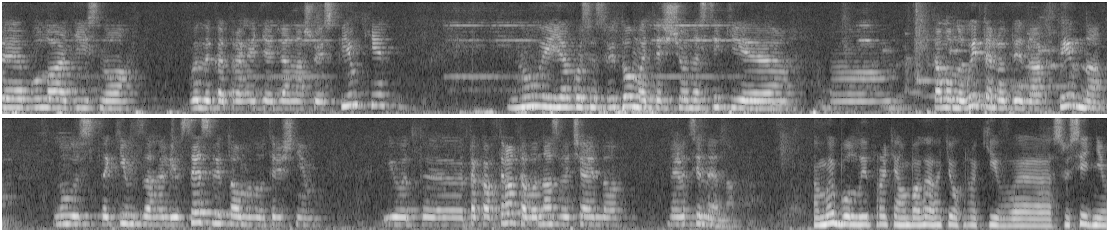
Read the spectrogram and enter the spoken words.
Це була дійсно велика трагедія для нашої спілки. Ну і якось усвідомити, що настільки е, талановита людина, активна, ну з таким взагалі всесвітом внутрішнім. І от е, така втрата, вона, звичайно, неоцінена. Ми були протягом багатьох років е, сусідні,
